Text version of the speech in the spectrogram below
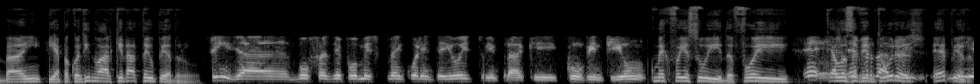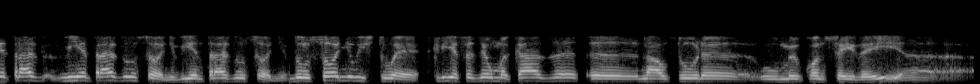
bem e é para continuar. Que idade tem o Pedro? Sim, já vou fazer para o mês que vem 48, vim para aqui com 21. Como é que foi a sua ida? Foi é, aquelas é aventuras? Verdade, é, Pedro? Vim atrás, vim atrás de um sonho, vim atrás de um sonho. De um sonho, isto é, queria fazer uma casa, uh, na altura, o meu, quando saí daí, uh,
